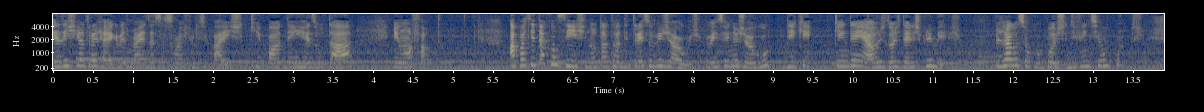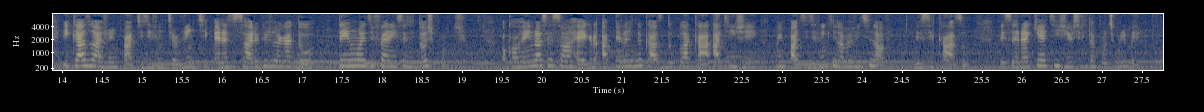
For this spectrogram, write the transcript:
Existem outras regras, mas essas são as principais que podem resultar em uma falta. A partida consiste no total de três subjogos, vencendo o jogo de que, quem ganhar os dois deles primeiros. Os jogos são compostos de 21 pontos, e caso haja um empate de 20 a 20, é necessário que o jogador tenha uma diferença de 2 pontos, ocorrendo a exceção à regra apenas no caso do placar atingir um empate de 29 a 29. Nesse caso, vencerá quem atingir os 30 pontos primeiro.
